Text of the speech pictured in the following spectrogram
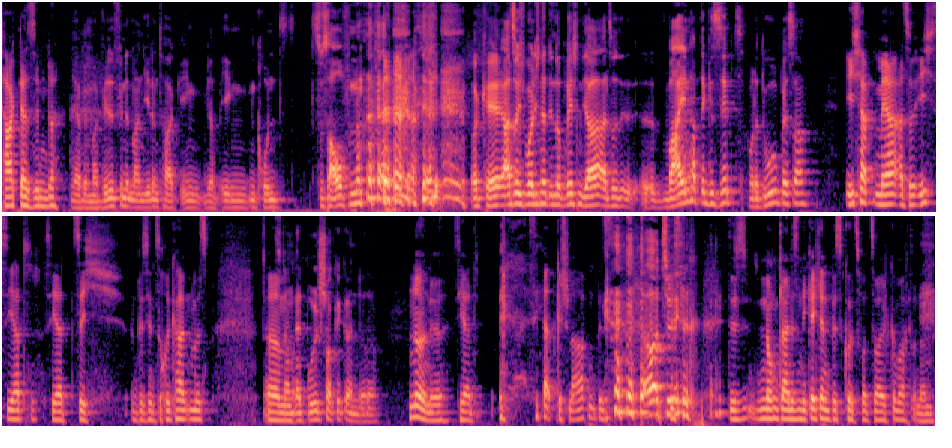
Tag der Sünde. Ja, wenn man will, findet man an jedem Tag irgendeinen Grund zu saufen. okay, also ich wollte dich nicht unterbrechen, ja. Also äh, Wein habt ihr gesippt, oder du besser? Ich habe mehr, also ich, sie hat, sie hat sich ein bisschen zurückhalten müssen. Hast Ähm. du dann Red Bull Schock gegönnt, oder? Nö, nö, sie hat, sie hat geschlafen bis, oh, Entschuldigung. das, noch ein kleines Nickerchen bis kurz vor zwölf gemacht und dann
